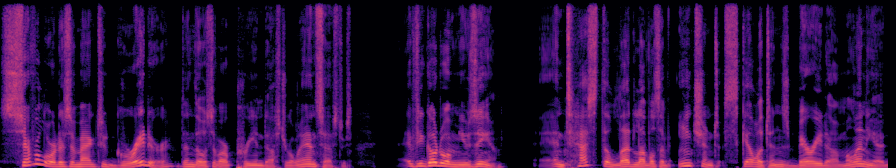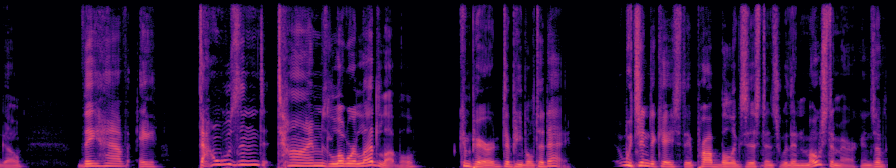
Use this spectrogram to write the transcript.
several orders of magnitude greater than those of our pre-industrial ancestors. If you go to a museum and test the lead levels of ancient skeletons buried a millennia ago, they have a thousand times lower lead level compared to people today, which indicates the probable existence within most Americans of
